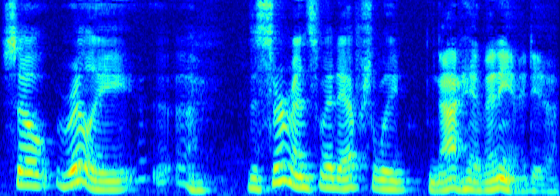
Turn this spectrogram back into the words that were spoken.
So really, uh, the servants would actually not have any idea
